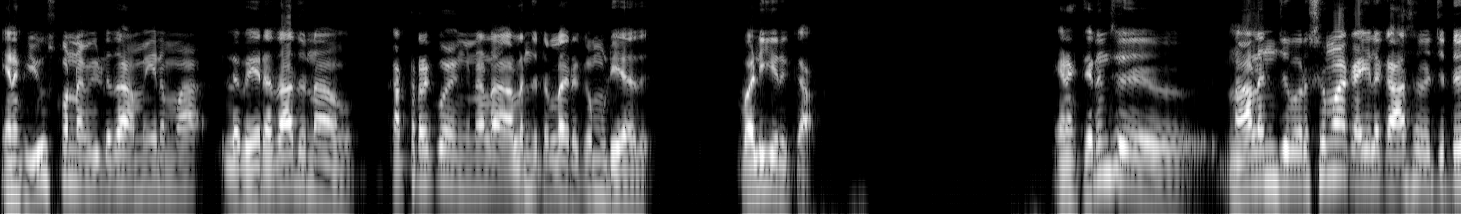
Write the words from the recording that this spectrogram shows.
எனக்கு யூஸ் பண்ண வீடு தான் அமையிறமா இல்லை வேறு ஏதாவது நான் கட்டுறதுக்கும் எங்களால் அலைஞ்சிட்டெல்லாம் இருக்க முடியாது. வழி இருக்கா? எனக்கு தெரிஞ்சு நாலஞ்சு வருஷமாக கையில் காசை வச்சுட்டு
